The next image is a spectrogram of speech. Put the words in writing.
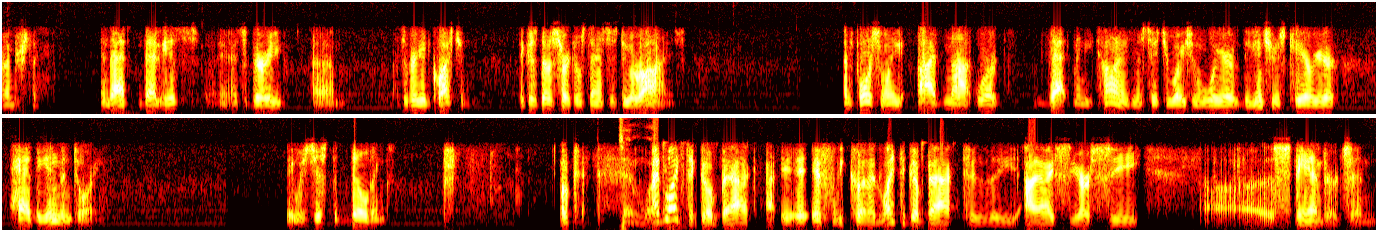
I understand. And that that is that's a very um, that's a very good question. because those circumstances do arise. Unfortunately, I've not worked that many times in a situation where the insurance carrier had the inventory. It was just the buildings. Okay. Tim, what- I'd like to go back, i- if we could. I'd like to go back to the IICRC uh, standards, and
